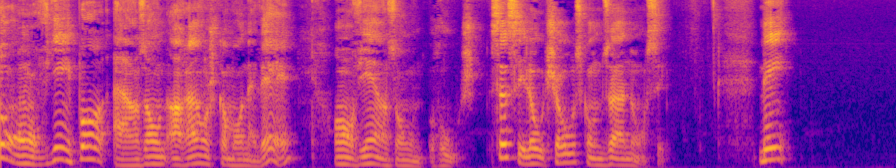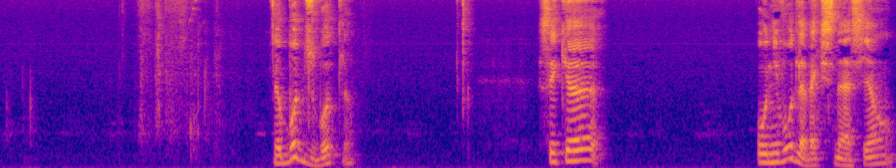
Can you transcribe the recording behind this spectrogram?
on revient pas en zone orange comme on avait, on vient en zone rouge. Ça, c'est l'autre chose qu'on nous a annoncé. Mais le bout du bout, là, c'est que au niveau de la vaccination,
